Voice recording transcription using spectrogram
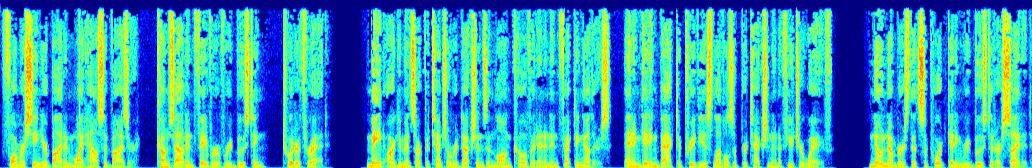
former senior Biden White House advisor, comes out in favor of reboosting, Twitter thread. Main arguments are potential reductions in long COVID and in infecting others, and in getting back to previous levels of protection in a future wave. No numbers that support getting reboosted are cited,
